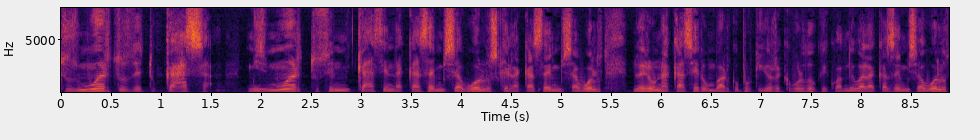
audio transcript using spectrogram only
Tus muertos de tu casa, mis muertos en mi casa, en la casa de mis abuelos, que la casa de mis abuelos no era una casa, era un barco, porque yo recuerdo que cuando iba a la casa de mis abuelos,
